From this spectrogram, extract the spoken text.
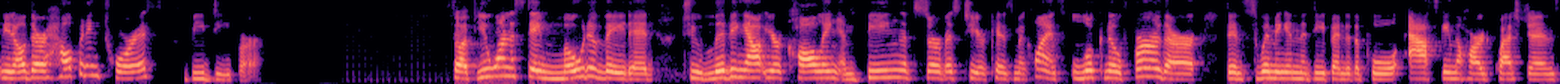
You know they're helping taurus be deeper so if you want to stay motivated to living out your calling and being of service to your kismet clients, look no further than swimming in the deep end of the pool, asking the hard questions,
